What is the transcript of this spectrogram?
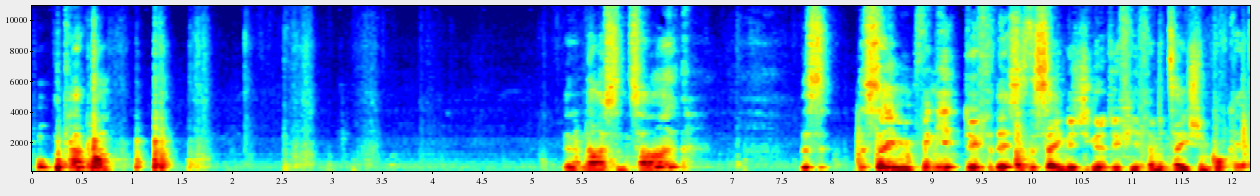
Put the cap on. Get it nice and tight. This, the same thing you do for this is the same as you're going to do for your fermentation bucket.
